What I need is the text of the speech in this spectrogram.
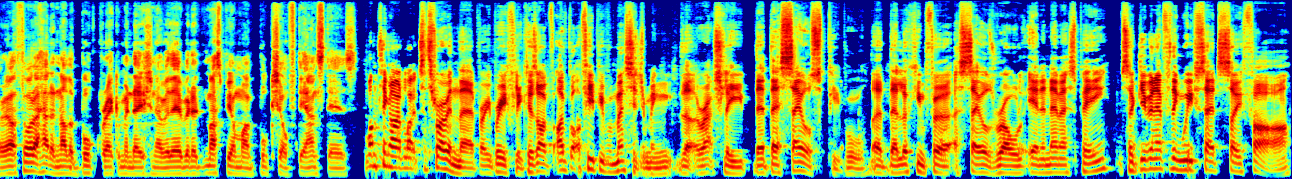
I thought I had another book recommendation over there, but it must be on my bookshelf downstairs. One thing I'd like to throw in there very briefly, because I've, I've got a few people messaging me that are actually, they're, they're sales people. They're, they're looking for a sales role in an MSP. So given everything we've said so far,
